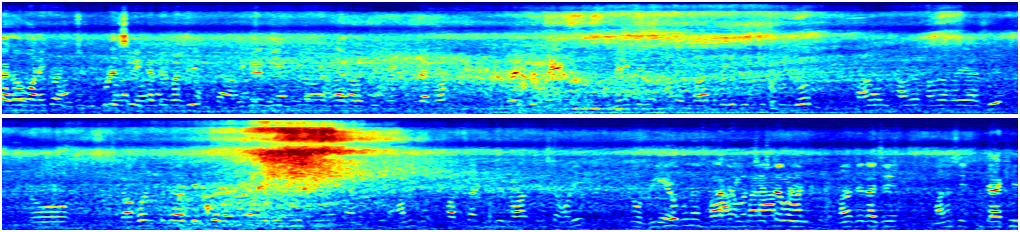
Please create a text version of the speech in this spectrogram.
দেখাবো, অনেক করেছি এখানটার মাঝে। এখানে মেঘগুলো হচ্ছে দেখাও। তো এই যে মেঘ মেঘের খুব সুন্দর। সাদা সাদা সাদা হয়ে আছে। তো যখন তোমরা দেখতে পাবে না এই জিনিসগুলো আমি সবসময় ভিডিও ধরার চেষ্টা করি। তো ভিডিও কোনো ধরার আমার চেষ্টা করি। মানুষের কাছে মানুষ একটু দেখে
